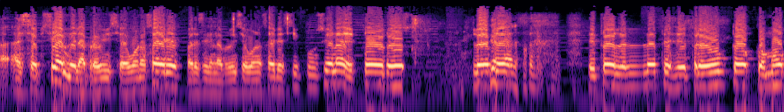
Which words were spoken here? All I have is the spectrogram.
a excepción de la provincia de Buenos Aires, parece que en la provincia de Buenos Aires sí funciona, de todos los lotes, de todos los lotes de productos como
